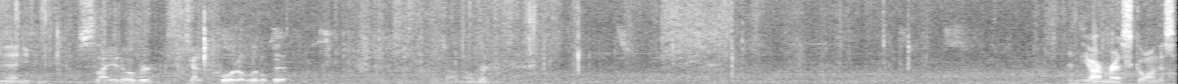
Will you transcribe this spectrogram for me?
And then you can slide it over. You got to pull it a little bit. Goes on over. And the armrests go on this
